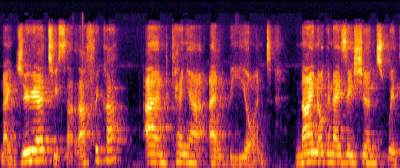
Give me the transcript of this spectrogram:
Nigeria to South Africa, and Kenya and beyond. Nine organizations with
